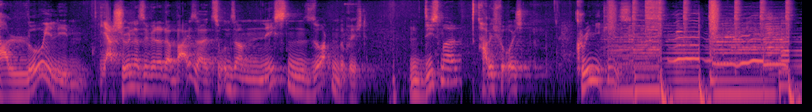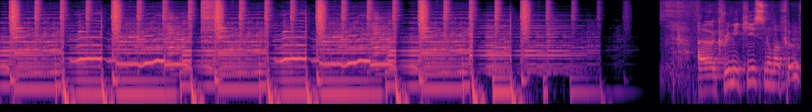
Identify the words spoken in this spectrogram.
Hallo ihr Lieben. Ja, schön, dass ihr wieder dabei seid zu unserem nächsten Sortenbericht. Diesmal habe ich für euch Creamy Keys. Äh, Creamy Keys Nummer 5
